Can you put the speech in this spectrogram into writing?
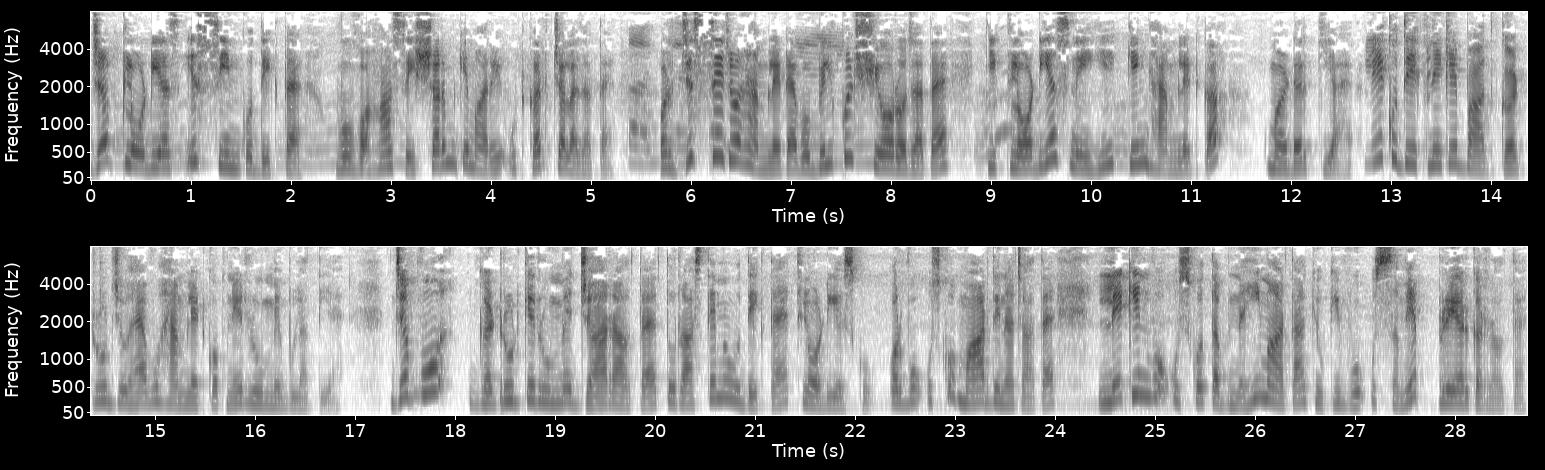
जब क्लोडियस इस सीन को देखता है, वो वहाँ से शर्म के मारे उठकर चला जाता है। और जिससे जो हैमलेट है, वो बिल्कुल श्योर हो जाता है कि क्लोडियस ने ही किंग हैमलेट का मर्डर किया है। प्ले को देखने के बाद गर्ट्रूड जो है, वो हैमलेट को अपने रूम में बुलाती है। जब वो गटरूड के रूम में जा रहा होता है तो रास्ते में वो देखता है क्लॉडियस को, और वो उसको मार देना चाहता है, लेकिन वो उसको तब नहीं मारता क्योंकि वो उस समय प्रेयर कर रहा होता है।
